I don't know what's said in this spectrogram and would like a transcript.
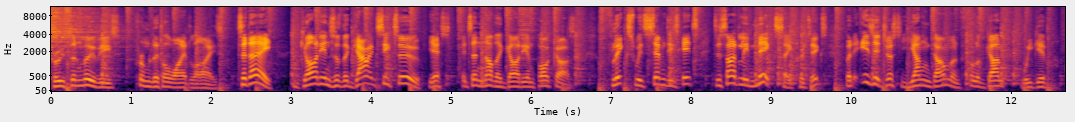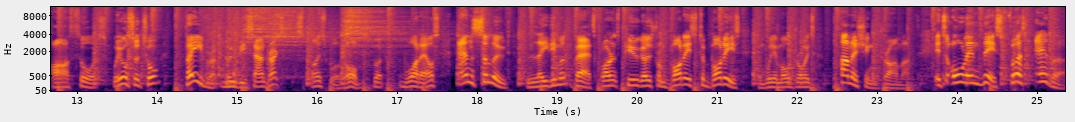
Truth and movies from Little White Lies. Today, Guardians of the Galaxy 2. Yes, it's another Guardian podcast. Flicks with 70s hits, decidedly mix, say critics, but is it just young, dumb, and full of gun? We give our thoughts. We also talk favourite movie soundtracks, Spice World obs, but what else? And salute Lady Macbeth. Florence Pugh goes from bodies to bodies in William Oldroyd's punishing drama. It's all in this first ever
